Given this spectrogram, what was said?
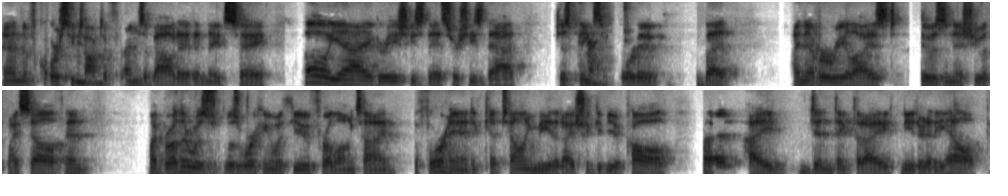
And of course, you mm-hmm. talk to friends about it and they'd say, oh, yeah, I agree. She's this or she's that. Just being right. supportive. But I never realized it was an issue with myself. And my brother was was working with you for a long time beforehand and kept telling me that I should give you a call but I didn't think that I needed any help.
